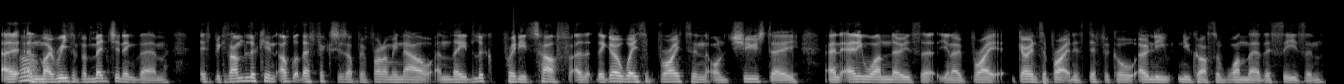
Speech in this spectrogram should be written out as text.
Uh, oh. And my reason for mentioning them is because I'm looking, I've got their fixtures up in front of me now, and they look pretty tough. Uh, they go away to Brighton on Tuesday, and anyone knows that, you know, Bright going to Brighton is difficult. Only Newcastle have won there this season.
